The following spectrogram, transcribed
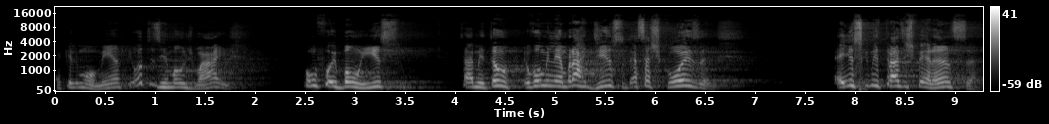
naquele momento, e outros irmãos mais. Como foi bom isso, sabe? Então, eu vou me lembrar disso, dessas coisas. É isso que me traz esperança,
